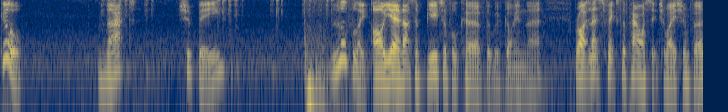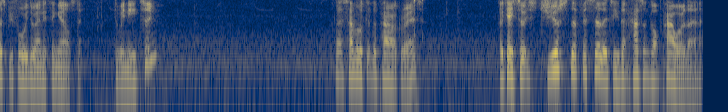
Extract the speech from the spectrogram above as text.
cool. That should be lovely. Oh yeah, that's a beautiful curve that we've got in there. Right, let's fix the power situation first before we do anything else. Do we need to? Let's have a look at the power grid. Okay, so it's just the facility that hasn't got power there.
